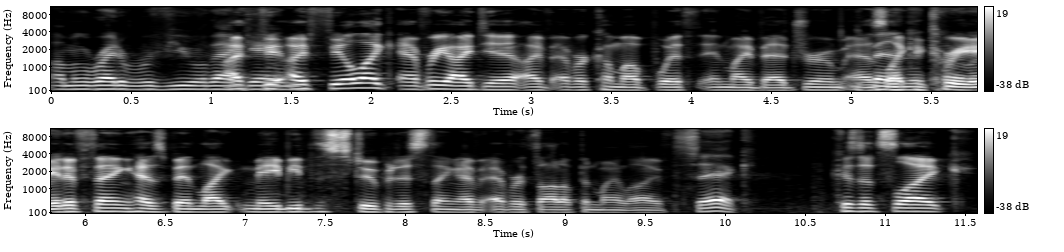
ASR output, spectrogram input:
I'm gonna write a review of that I game. feel, I feel like every idea I've ever come up with in my bedroom as like a creative thing has been like maybe the stupidest thing I've ever thought up in my life. Sick. Because it's like,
